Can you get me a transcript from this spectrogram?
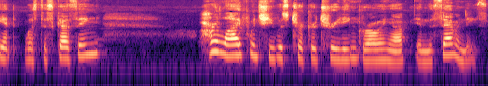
it was discussing her life when she was trick or treating growing up in the 70s.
